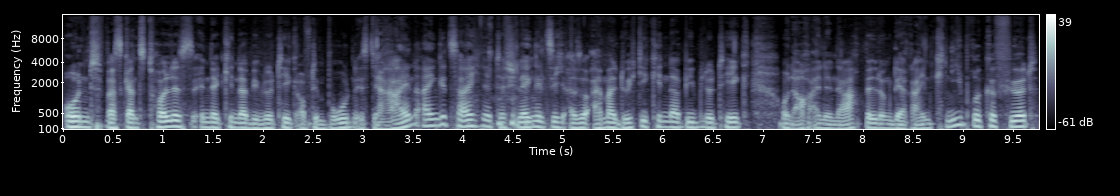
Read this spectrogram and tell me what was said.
Und was ganz toll ist in der Kinderbibliothek auf dem Boden ist der Rhein eingezeichnet. Der schlängelt sich also einmal durch die Kinderbibliothek und auch eine Nachbildung der Rhein-Kniebrücke führt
